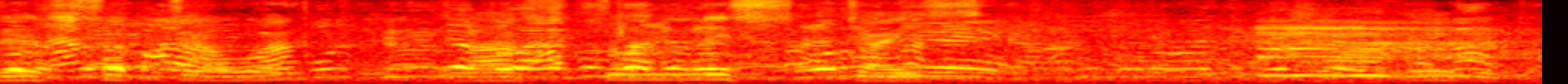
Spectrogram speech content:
দেড়শো চাওয়া চল্লিশ চাইছে। এই দুটো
